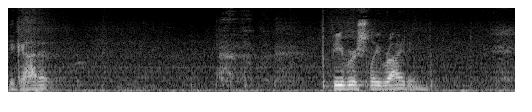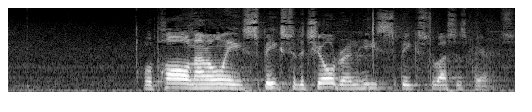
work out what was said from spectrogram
You got it? Feverishly writing. Well, Paul not only speaks to the children, he speaks to us as parents.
